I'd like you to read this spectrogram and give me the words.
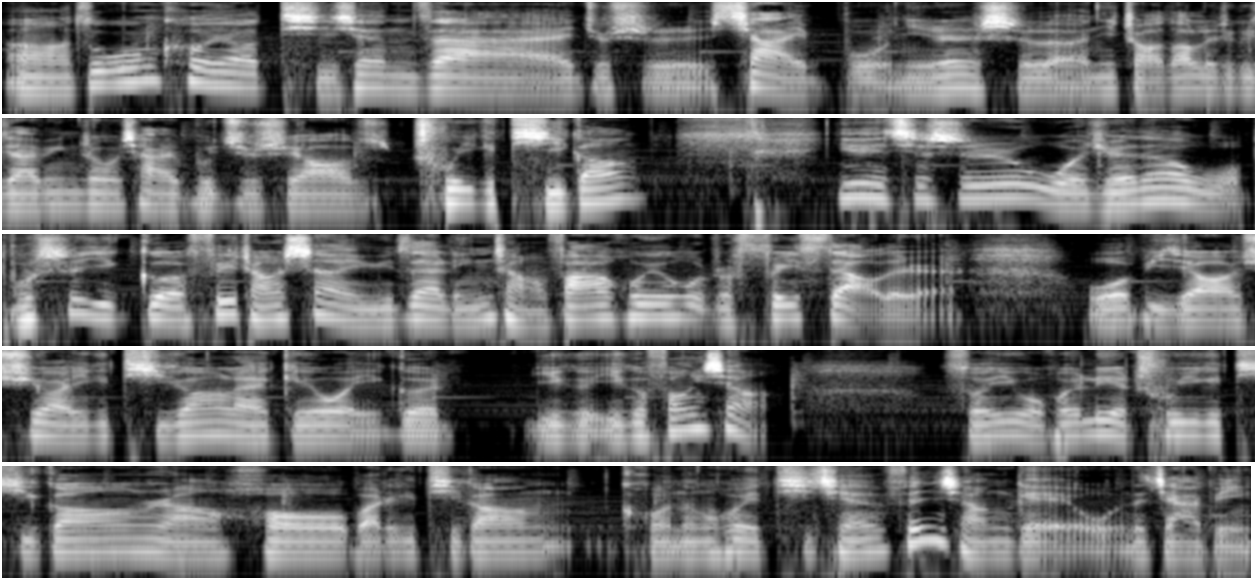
嗯，做功课要体现在就是下一步，你认识了，你找到了这个嘉宾之后，下一步就是要出一个提纲，因为其实我觉得我不是一个非常善于在临场发挥或者 freestyle 的人，我比较需要一个提纲来给我一个一个一个方向。所以我会列出一个提纲，然后把这个提纲可能会提前分享给我们的嘉宾，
